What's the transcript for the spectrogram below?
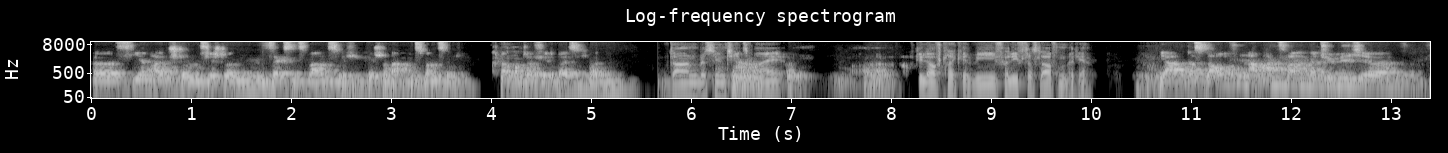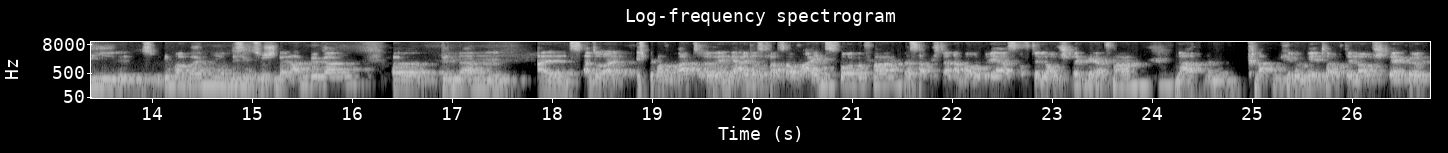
Äh, viereinhalb Stunden, vier Stunden 26, vier Stunden 28, knapp unter 34 halt. Da ein bisschen T2 auf die Laufstrecke. Wie verlief das Laufen bei dir? Ja, das Laufen am Anfang natürlich, äh, wie immer bei mir, ein bisschen zu schnell angegangen. Äh, bin dann als, also äh, ich bin auf dem Rad äh, in der Altersklasse auf 1 vorgefahren. Das habe ich dann aber auch erst auf der Laufstrecke erfahren. Nach einem knappen Kilometer auf der Laufstrecke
